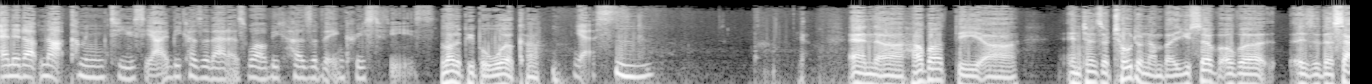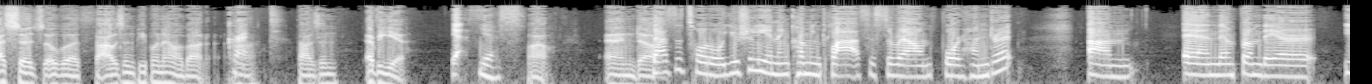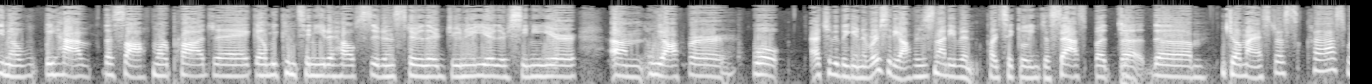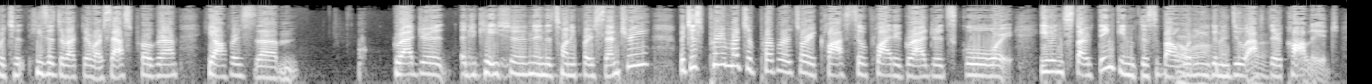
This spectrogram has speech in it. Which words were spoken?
ended up not coming to UCI because of that as well, because of the increased fees. A lot of people work, huh? Yes. Yeah. And uh, how about the uh, in terms of total number? You serve over is it the SAS serves over a thousand people now? About Correct. thousand every year. Yes. Yes. Wow. And uh, That's the total. Usually an incoming class is around 400. Um, and then from there, you know, we have the sophomore project and we continue to help students through their junior year, their senior year. Um, we offer, well, actually the university offers, it's not even particularly just SAS, but the, the um, Joe Maestros class, which is, he's the director of our SAS program, he offers um, graduate education in the 21st century, which is pretty much a preparatory class to apply to graduate school or even start thinking just about Oh, what are you going to do Yeah. after college.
